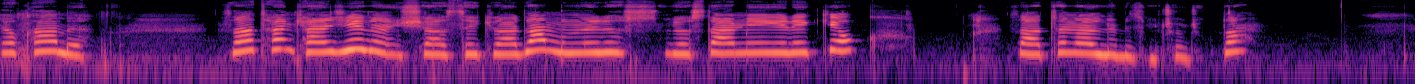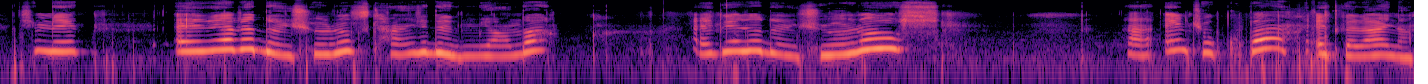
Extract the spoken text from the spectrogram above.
Yok abi. Zaten Kenji'ye dönüşeceğiz tekrardan. Bunları göstermeye gerek yok. Zaten öldü bizim çocuk da. Şimdi Edgar'a dönüşüyoruz. Kenji dedim bir anda. Edgar'a dönüşüyoruz. Ha, en çok kupa Edgar aynen.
